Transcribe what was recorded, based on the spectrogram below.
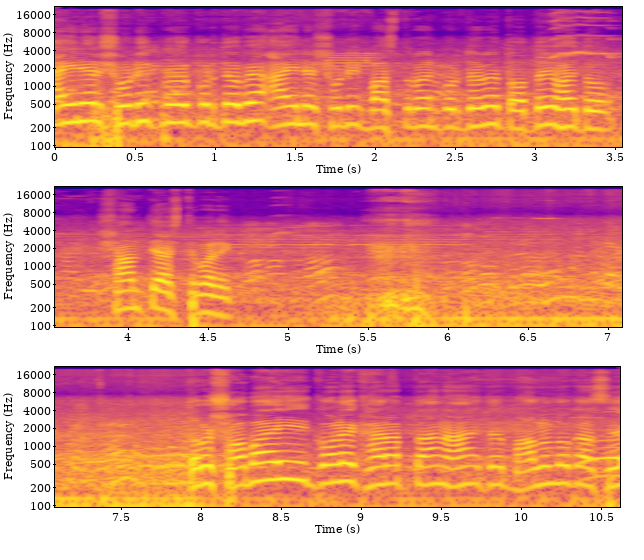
আইনের সঠিক প্রয়োগ করতে হবে, আইনের সঠিক বাস্তবায়ন করতে হবে, ততই হয়তো শান্তি আসতে পারে। তবে সবাই গড়ে খারাপ তা না, এতে ভালো লোক আছে।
